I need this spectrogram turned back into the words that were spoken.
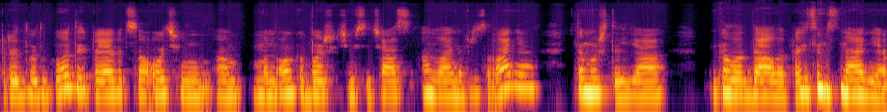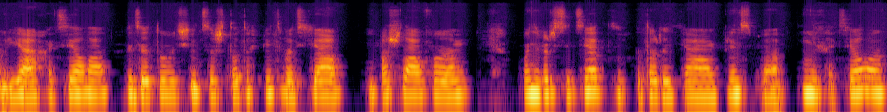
пройдут годы и появится очень много, больше, чем сейчас, онлайн-образования, потому что я голодала по этим знаниям. Я хотела где-то учиться, что-то впитывать. Я пошла в университет, в который я, в принципе, не хотела,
